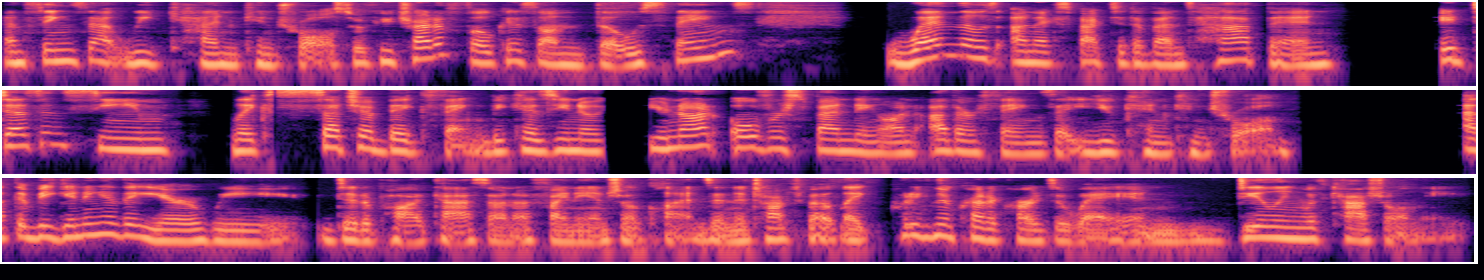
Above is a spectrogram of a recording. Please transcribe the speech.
and things that we can control. So if you try to focus on those things, when those unexpected events happen, it doesn't seem like such a big thing because, you know, you're not overspending on other things that you can control. At the beginning of the year, we did a podcast on a financial cleanse and it talked about like putting the credit cards away and dealing with cash only.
